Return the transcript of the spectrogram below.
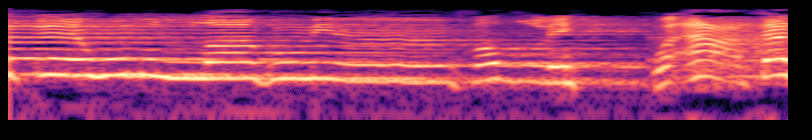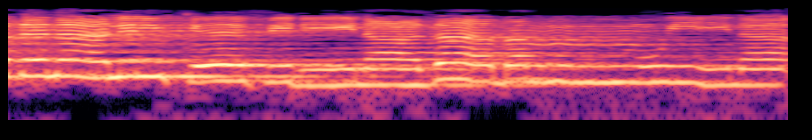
آتاهم الله من فضله وأعتدنا للكافرين عذابا مهينا.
